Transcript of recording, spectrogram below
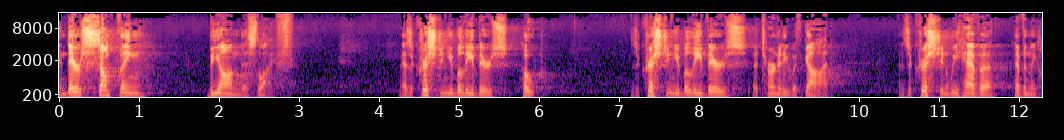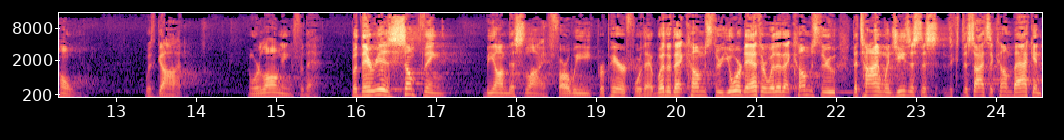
And there's something beyond this life. As a Christian, you believe there's hope. As a Christian, you believe there's eternity with God. As a Christian, we have a heavenly home with God. And we're longing for that. But there is something beyond this life. Are we prepared for that? Whether that comes through your death or whether that comes through the time when Jesus des- decides to come back and,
